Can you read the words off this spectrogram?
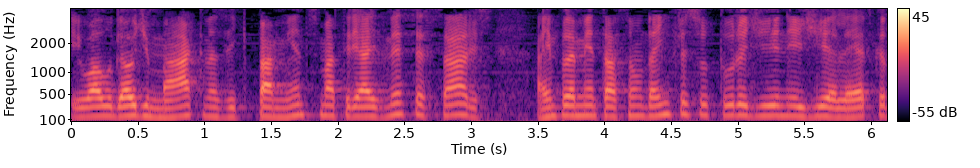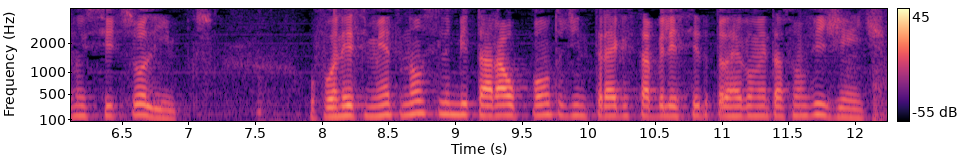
e o aluguel de máquinas, equipamentos e materiais necessários à implementação da infraestrutura de energia elétrica nos sítios olímpicos. O fornecimento não se limitará ao ponto de entrega estabelecido pela regulamentação vigente,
